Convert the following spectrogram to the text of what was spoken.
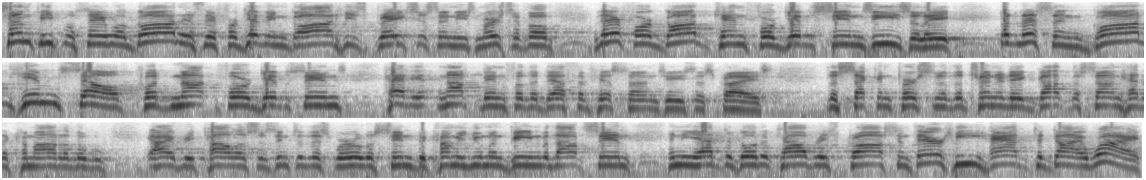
Some people say, well, God is a forgiving God. He's gracious and He's merciful. Therefore, God can forgive sins easily. But listen, God Himself could not forgive sins had it not been for the death of His Son, Jesus Christ. The second person of the Trinity, God the Son, had to come out of the ivory palaces into this world of sin, become a human being without sin, and He had to go to Calvary's cross, and there He had to die. Why?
